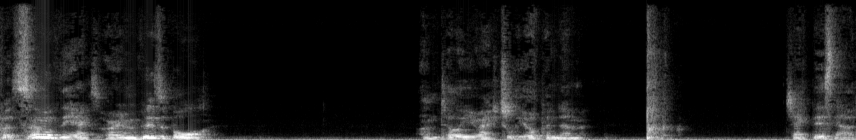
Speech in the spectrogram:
But some of the eggs are invisible until you actually open them. Check this out.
